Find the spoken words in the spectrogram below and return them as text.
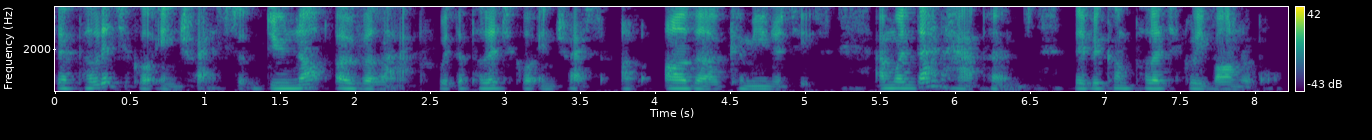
Their political interests do not overlap with the political interests of other communities. And when that happens, they become politically vulnerable.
